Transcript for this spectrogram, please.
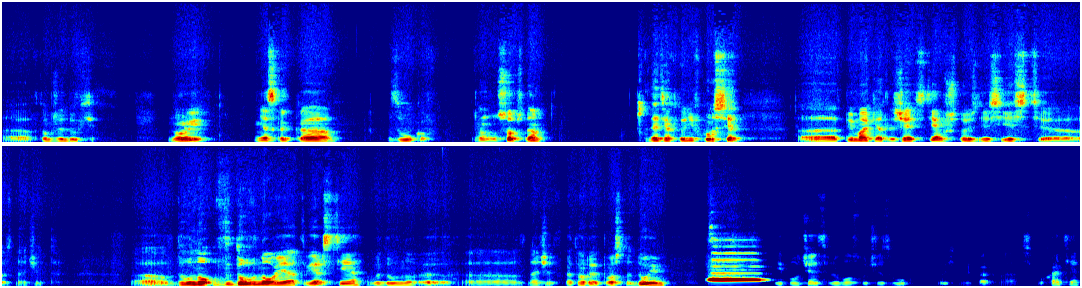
э, в том же духе. Ну и несколько звуков. Ну, собственно, для тех, кто не в курсе, э, Пимаки отличается тем, что здесь есть вдувно, вдувное отверстие, выдувно, э, э, значит, в которое просто дуем, и получается в любом случае звук. То есть не как на сипухате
